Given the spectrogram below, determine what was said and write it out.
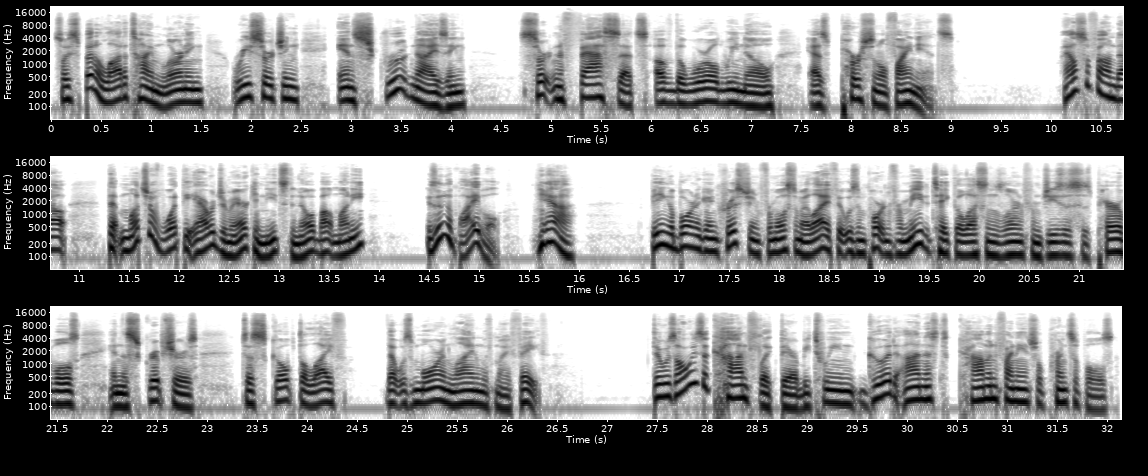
So I spent a lot of time learning, researching, and scrutinizing certain facets of the world we know as personal finance. I also found out that much of what the average American needs to know about money is in the Bible. Yeah. Being a born again Christian for most of my life, it was important for me to take the lessons learned from Jesus's parables and the scriptures to sculpt a life that was more in line with my faith. There was always a conflict there between good, honest, common financial principles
